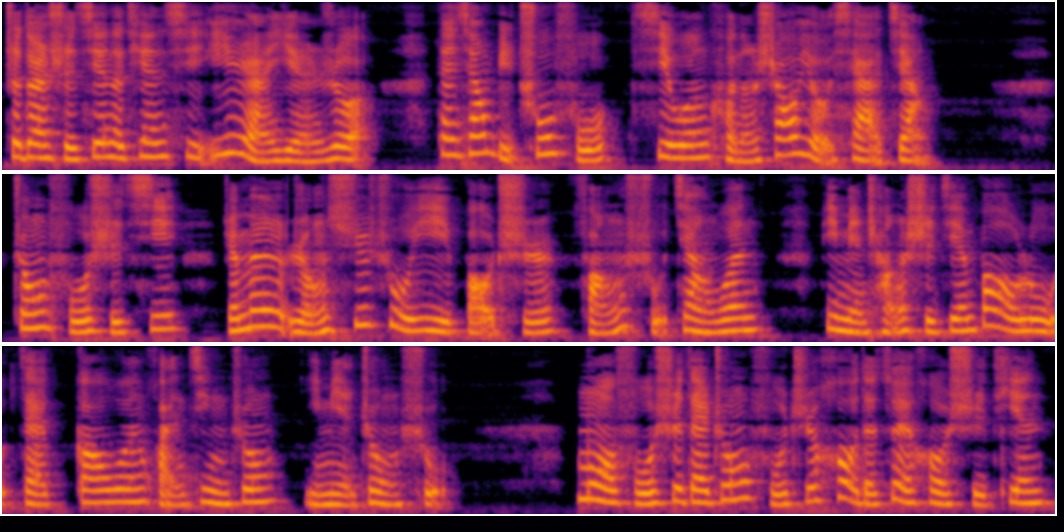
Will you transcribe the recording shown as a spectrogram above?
这段时间的天气依然炎热，但相比初伏，气温可能稍有下降。中伏时期，人们仍需注意保持防暑降温，避免长时间暴露在高温环境中，以免中暑。末伏是在中伏之后的最后十天，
